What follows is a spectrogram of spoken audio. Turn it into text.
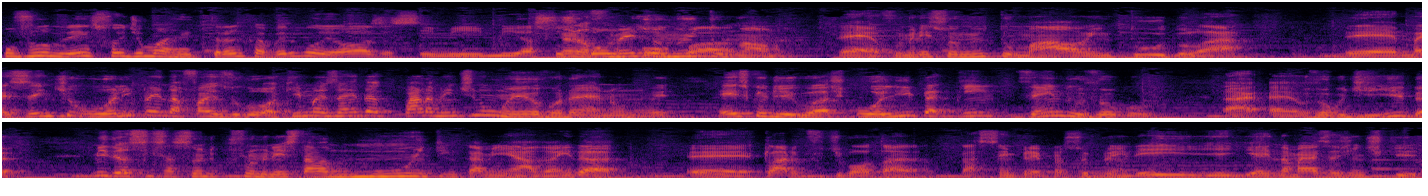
O Fluminense foi de uma retranca vergonhosa, assim, me, me assustou não, o Fluminense um pouco. foi muito a... mal. É, o Fluminense foi muito mal em tudo lá. É, mas a gente, o Olímpia ainda faz o gol aqui, mas ainda claramente num erro, né? Não, é isso que eu digo. Eu acho que o Olímpia, quem vendo o jogo, é, o jogo de ida, me deu a sensação de que o Fluminense estava muito encaminhado. Ainda, é, claro que o futebol tá, tá sempre aí para surpreender, e, e, ainda mais a gente que,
